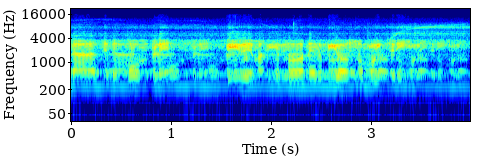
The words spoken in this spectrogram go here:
nada se le cumple, vive más que todo nervioso, muy triste.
